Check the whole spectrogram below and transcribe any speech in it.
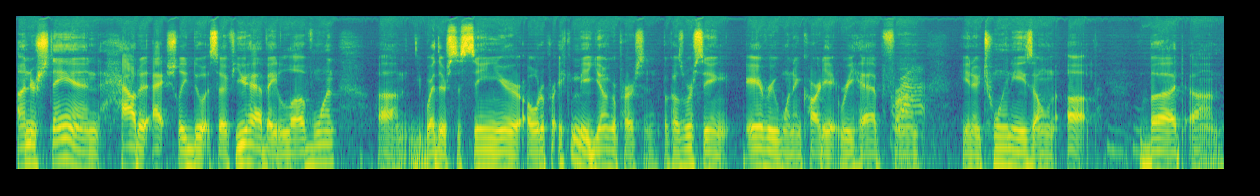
understand how to actually do it. So if you have a loved one, um, whether it's a senior, older, it can be a younger person because we're seeing everyone in cardiac rehab from Right. you know 20s on up. But um,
